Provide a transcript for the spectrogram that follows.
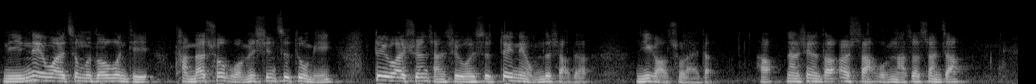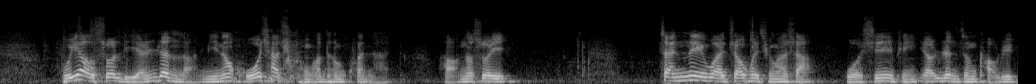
你内外这么多问题，坦白说，我们心知肚明。对外宣传是一回事，对内我们都晓得，你搞出来的。好，那现在到二十大，我们拿出来算账。不要说连任了，你能活下去恐怕都很困难。好，那所以，在内外交汇情况下，我习近平要认真考虑，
